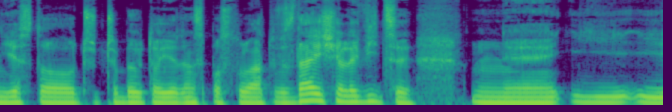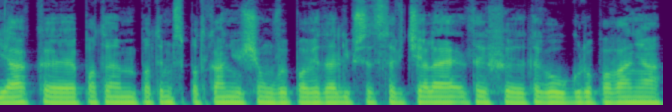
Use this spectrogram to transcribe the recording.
Jest to, czy, czy był to jeden z postulatów, zdaje się, lewicy. I, i jak potem po tym spotkaniu się wypowiadali przedstawiciele tych, tego ugrupowania,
